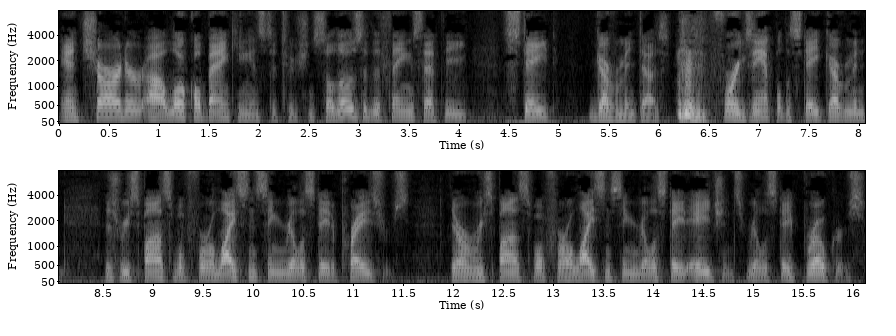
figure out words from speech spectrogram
and charter uh, local banking institutions. So those are the things that the state government does. for example, the state government is responsible for licensing real estate appraisers. They're responsible for licensing real estate agents, real estate brokers.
